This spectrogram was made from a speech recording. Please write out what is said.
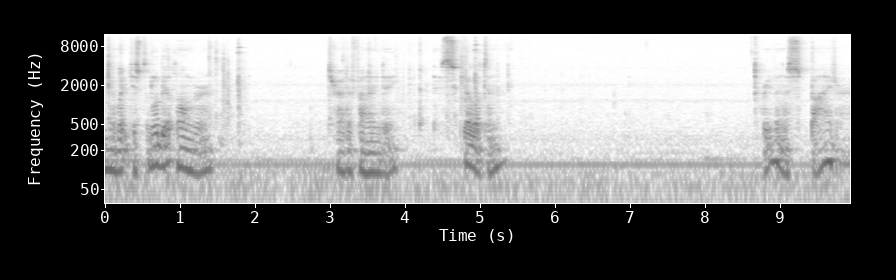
I'm gonna wait just a little bit longer. Try to find a, a skeleton. Or even a spider.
